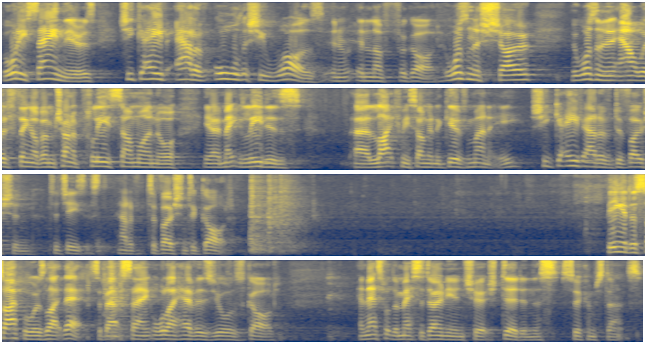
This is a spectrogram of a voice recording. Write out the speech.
But what he's saying there is she gave out of all that she was in, in love for God. It wasn't a show. It wasn't an outward thing of I'm trying to please someone or you know make leaders uh, like me, so I'm going to give money. She gave out of devotion to Jesus, out of devotion to God. Being a disciple was like that. It's about saying, All I have is yours, God. And that's what the Macedonian church did in this circumstance.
